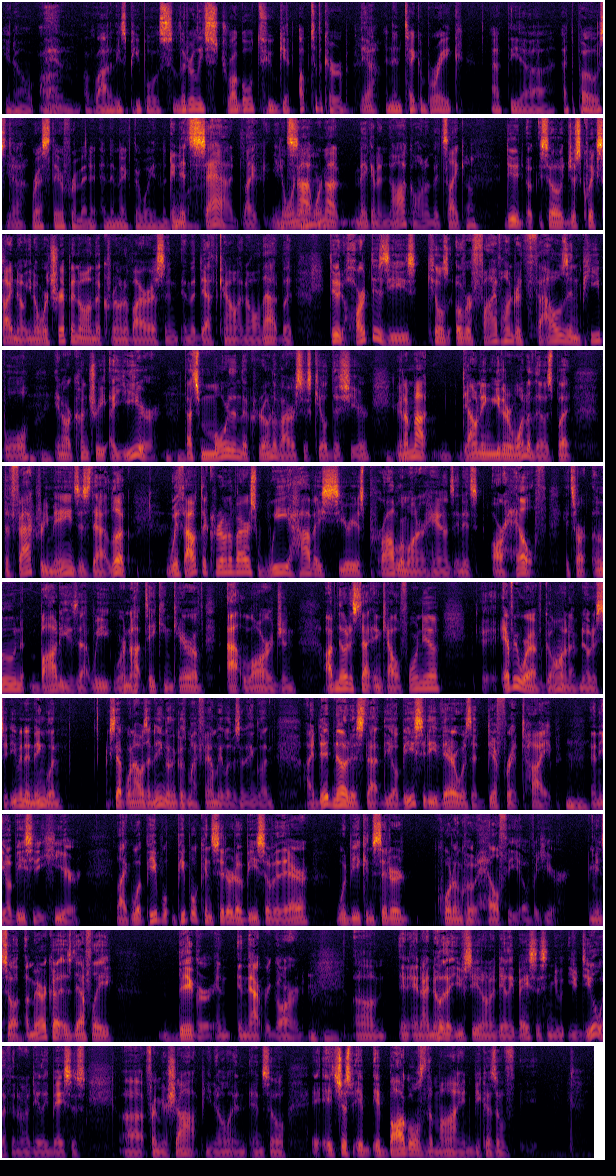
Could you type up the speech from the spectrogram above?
you know, um, a lot of these people literally struggle to get up to the curb yeah. and then take a break at the uh, at the post, Yeah. rest there for a minute, and then make their way in the door. and it's sad like you know It's we're not we're not making a knock on them it's like No. dude uh, so just quick side note you know we're tripping on the coronavirus and, and the death count and all that but dude heart disease kills over 500000 people Mm-hmm. in our country a year that's more than the coronavirus has killed this year Mm-hmm. and i'm not downing either one of those but the fact remains is that look without the coronavirus, we have a serious problem on our hands, and it's our health. It's our own bodies that we we're not taking care of at large. And I've noticed that in California, everywhere I've gone, I've noticed it. Even in England, except when I was in England, because my family lives in England, I did notice that the obesity there was a different type mm-hmm. than the obesity here. Like what people people considered obese over there would be considered quote unquote healthy over here. I mean, so America is definitely bigger in, in that regard. Um, and, and I know that you see it on a daily basis and you, you deal with it on a daily basis uh, from your shop, you know? And, and so it- it's just, it, it boggles the mind because of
